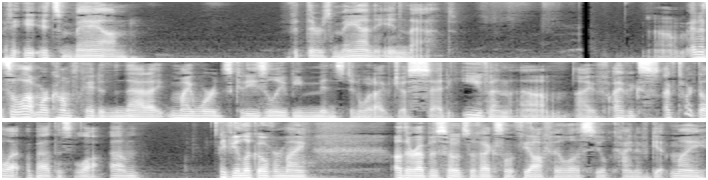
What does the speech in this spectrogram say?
but it, it's man. That there's man in that. Um, and it's a lot more complicated than that. I, my words could easily be minced in what I've just said. Even um, I've I've ex- I've talked a lot about this a lot. Um, if you look over my other episodes of Excellent Theophilus, you'll kind of get my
